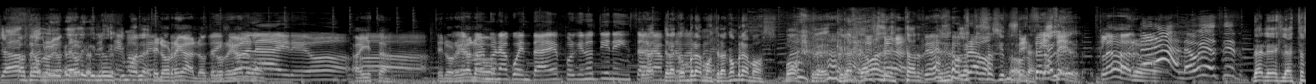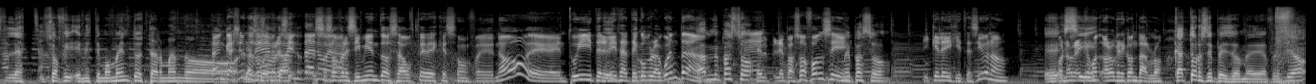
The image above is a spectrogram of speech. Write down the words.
ya, No tengo dale, problema, dale, te que lo Este dejemos al aire. Te lo regalo, te lo dijimos regalo. al aire, oh, Ahí está. Te lo Voy a regalo. armarme una cuenta, ¿eh? Porque no tiene Te Instagram. la, te la compramos, te la compramos. Vos, que la, que la acabas de estar. Te la la, estás compramos. haciendo se ahora. Dale, Claro. La voy a hacer. dale, la estás, la- Sofi en este momento está armando. Están cayendo la esos, cuenta. esos nueva. ofrecimientos a ustedes que son, fe- ¿no? Eh, en Twitter, en. Instagram, ¿te compro la cuenta? Ah, me pasó. ¿Le, le pasó a Fonsi? Me pasó. ¿Y qué le dijiste? ¿Sí o no? Eh, ¿O no, sí. querés, con- o no querés contarlo? 14 pesos me ofreció.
